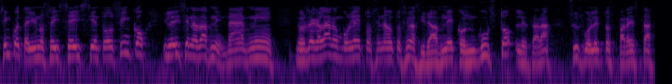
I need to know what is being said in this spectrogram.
5166-1025 y le dicen a Dafne, Dafne, nos regalaron boletos en Autos y más y Dafne con gusto les dará sus boletos para esta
